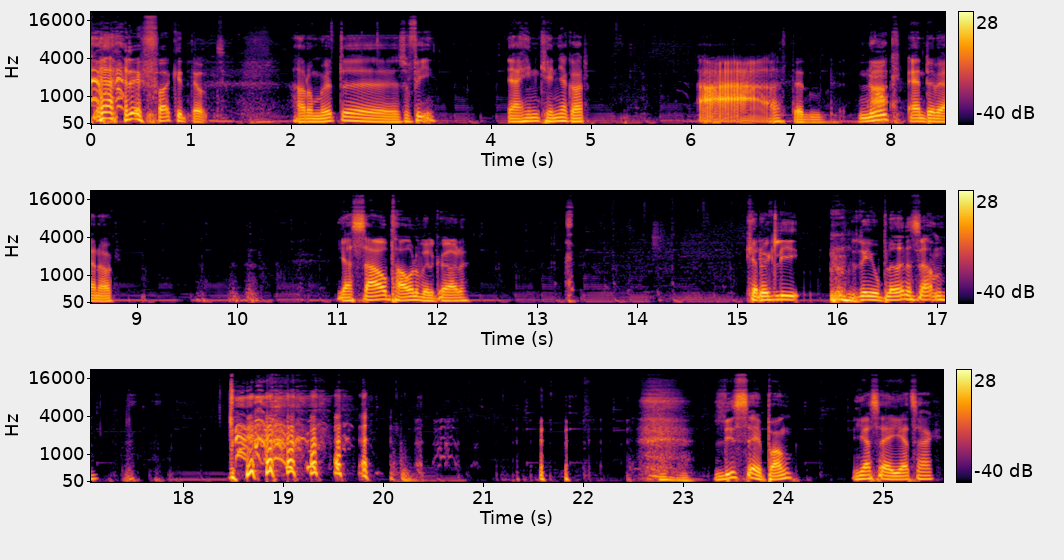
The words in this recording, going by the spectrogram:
det er fucking dumt. Har du mødt øh, Sofie? Ja, hende kender jeg godt. Ah, den... Nu kan det være nok. Jeg sagde, Paolo vil gøre det. Kan du ikke lige rive bladene sammen? Lis sagde bong. Jeg sagde ja tak.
